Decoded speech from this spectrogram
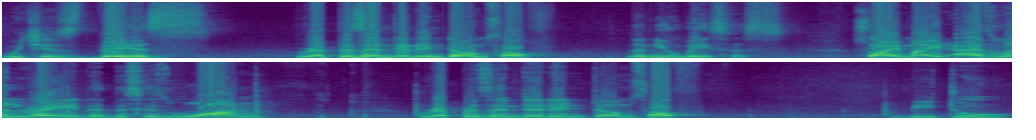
which is this, represented in terms of the new basis. So I might as well write that this is 1 represented in terms of B2,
